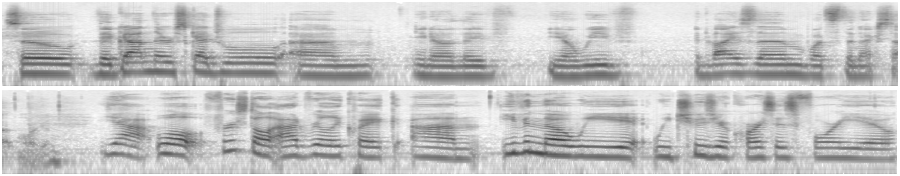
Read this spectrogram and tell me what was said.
so they've gotten their schedule. Um, you know they've you know we've advised them. What's the next step, Morgan? Yeah. Well, first I'll add really quick. Um, even though we we choose your courses for you,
